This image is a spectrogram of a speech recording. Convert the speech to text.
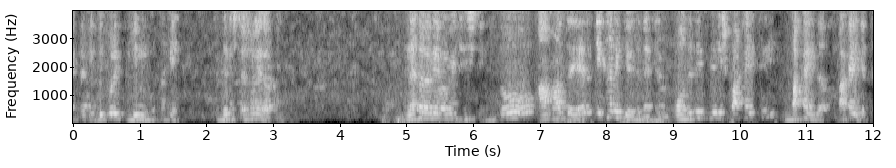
একটা কি? বিপরীত লিঙ্গ, নাকি? জিনিসটা আসলে এরকম। ন্যাচারালি এভাবে সৃষ্টি তো আমাদের এখানে কি হয়েছে দেখেন? পজিটিভ জিনিস পাঠাইছি, বাকাই দেওয়া, বাকাই গেছে।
